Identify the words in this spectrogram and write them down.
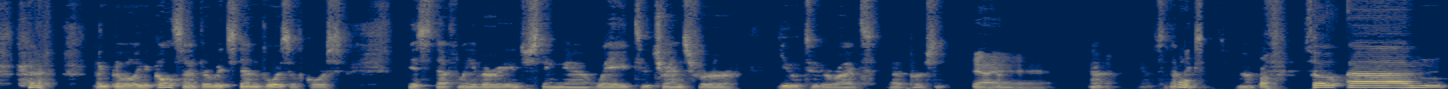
and calling a call center, which then voice, of course, is definitely a very interesting way to transfer you to the right uh, person. Yeah, yeah, yeah. yeah. yeah. So that cool. makes sense. Yeah. So um,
